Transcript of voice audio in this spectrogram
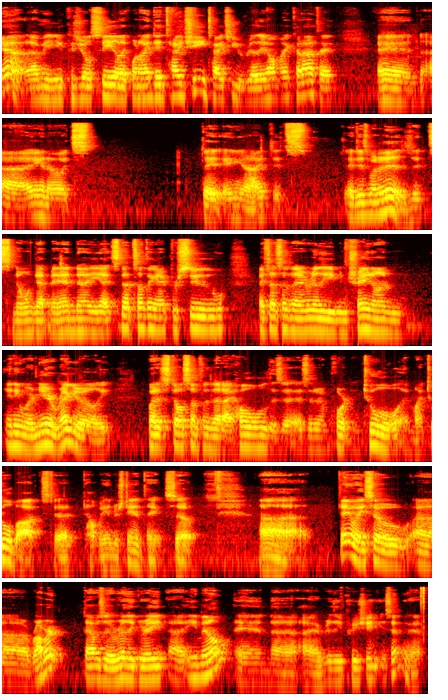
Yeah, I mean, because you'll see, like when I did Tai Chi, Tai Chi really helped my karate, and uh, you know, it's, they, you know, it's it is what it is. It's no one got mad. Now, yeah, it's not something I pursue. It's not something I really even train on anywhere near regularly. But it's still something that I hold as, a, as an important tool in my toolbox to help me understand things. So, uh, anyway, so uh, Robert, that was a really great uh, email, and uh, I really appreciate you sending that.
